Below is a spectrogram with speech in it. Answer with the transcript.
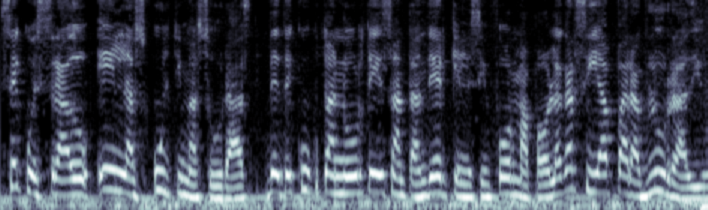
secuestrado en las últimas horas. Desde Cúcuta Norte de Santander, quien les informa Paola García para Blue Radio.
